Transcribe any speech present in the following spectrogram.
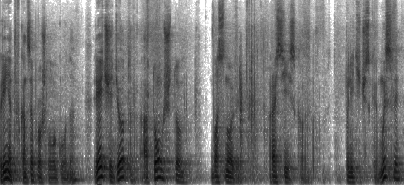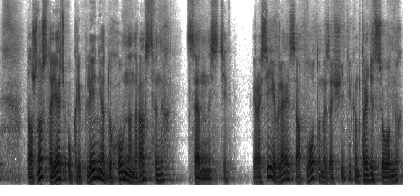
принят в конце прошлого года. Речь идет о том, что в основе российского политической мысли должно стоять укрепление духовно-нравственных ценностей. И Россия является оплотом и защитником традиционных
